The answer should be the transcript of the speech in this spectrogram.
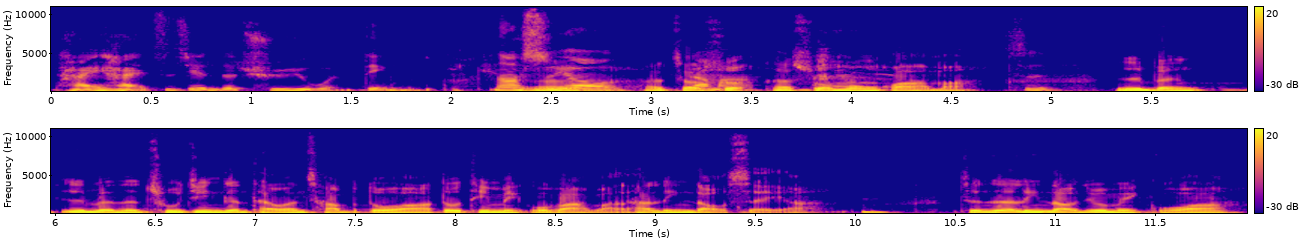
台海之间的区域稳定。那是要干嘛？他说梦话吗？是日本日本的处境跟台湾差不多啊，都听美国爸爸，他领导谁啊？嗯，真正领导就是美国啊。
